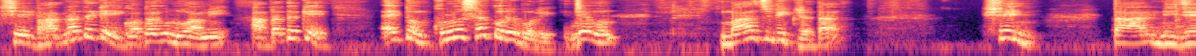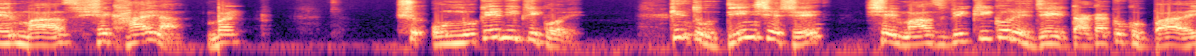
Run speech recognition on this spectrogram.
সেই ভাবনা থেকেই কথাগুলো আমি আপনাদেরকে একদম খোলসা করে বলি। যেমন, মাছ বিক্রেতা, সে তার নিজের মাছ সে খায় না বাট সে অন্যকেই বিক্রি করে। কিন্তু দিন শেষে সে মাছ বিক্রি করে যে টাকাটুকু পায়,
